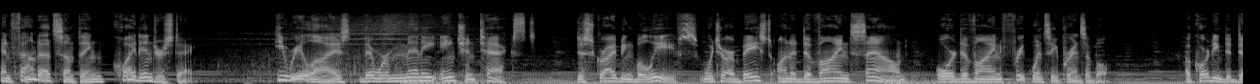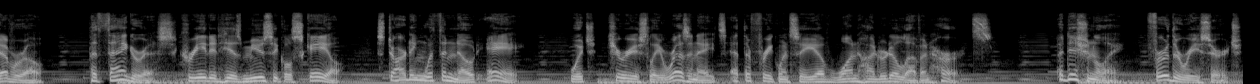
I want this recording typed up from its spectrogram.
and found out something quite interesting. He realized there were many ancient texts describing beliefs which are based on a divine sound or divine frequency principle. According to Devereux, Pythagoras created his musical scale starting with the note A, which curiously resonates at the frequency of 111 Hz. Additionally, further research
